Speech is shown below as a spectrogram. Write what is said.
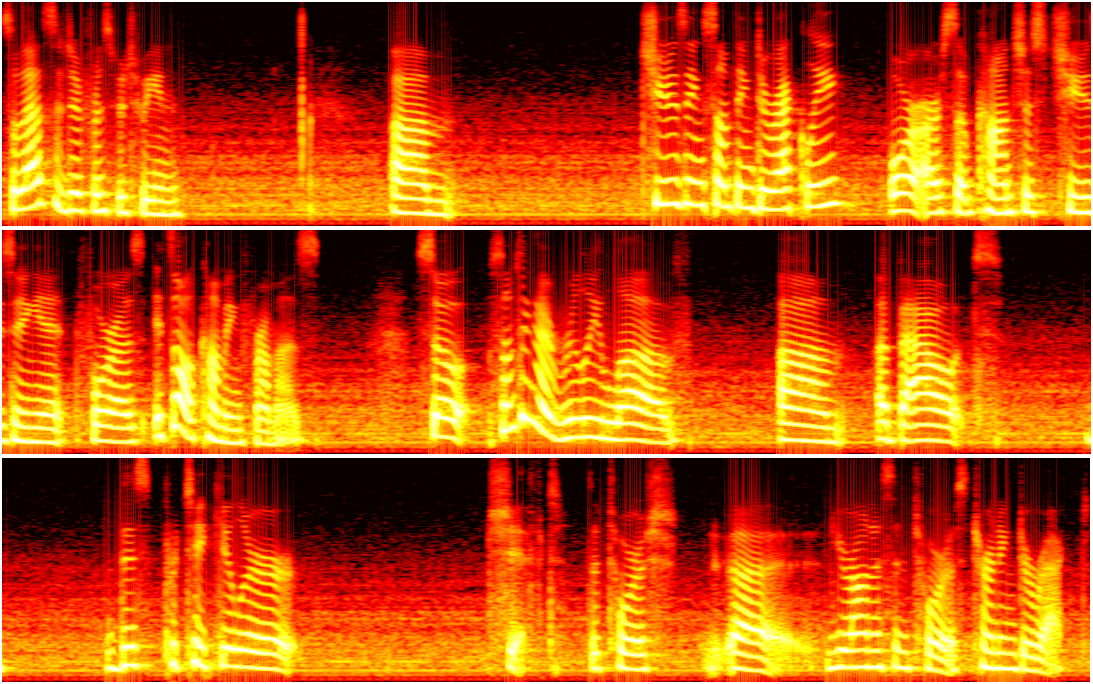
So that's the difference between um, choosing something directly or our subconscious choosing it for us, it's all coming from us. So, something I really love um, about this particular shift, the Taurus, uh, Uranus and Taurus turning direct,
